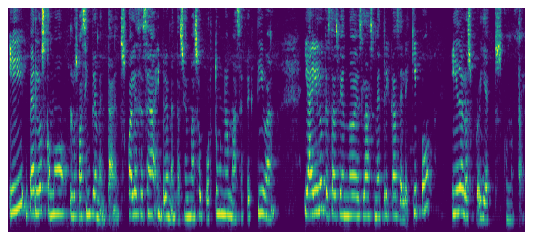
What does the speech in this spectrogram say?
y verlos cómo los vas a implementar. Entonces, cuál es esa implementación más oportuna, más efectiva y ahí lo que estás viendo es las métricas del equipo y de los proyectos como tal.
